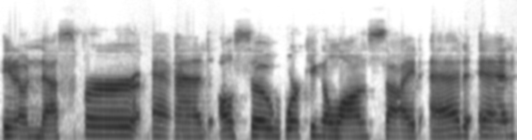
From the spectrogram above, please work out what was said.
you know NESPR and also working alongside Ed and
